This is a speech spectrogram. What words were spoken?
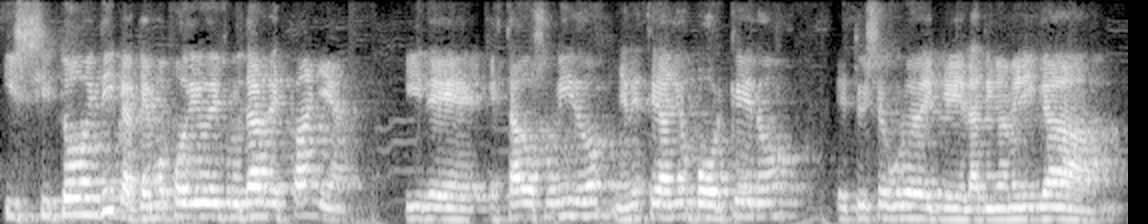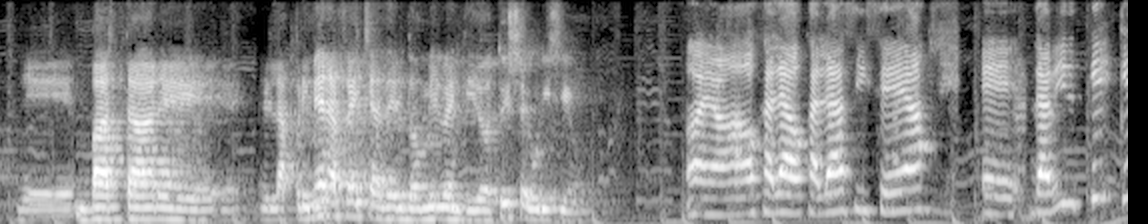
Y si todo indica que hemos podido disfrutar de España y de Estados Unidos en este año, ¿por qué no? Estoy seguro de que Latinoamérica eh, va a estar eh, en las primeras fechas del 2022, estoy segurísimo. Ojalá, ojalá así sea. Eh, David, ¿qué,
